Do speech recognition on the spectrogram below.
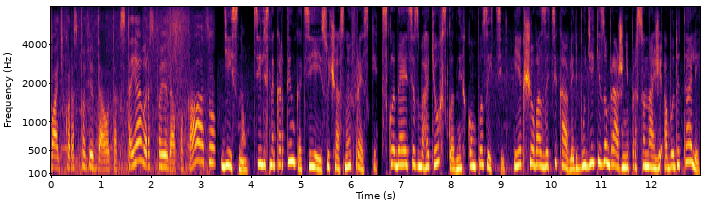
батько розповідав, так стояв і розповідав, показував. Дійсно, цілісна картинка цієї сучасної фрески складається з багатьох складних композицій. І якщо вас зацікавлять будь-які зображені персонажі або деталі,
